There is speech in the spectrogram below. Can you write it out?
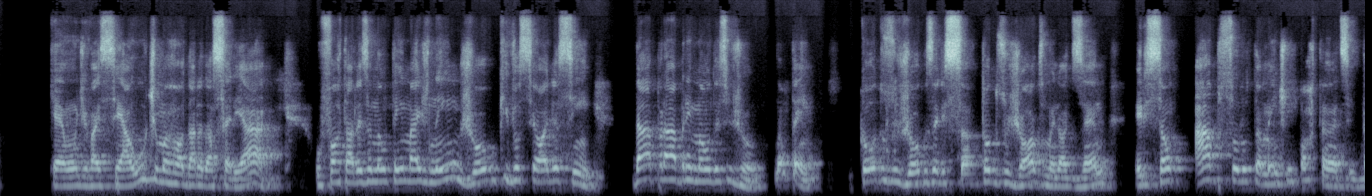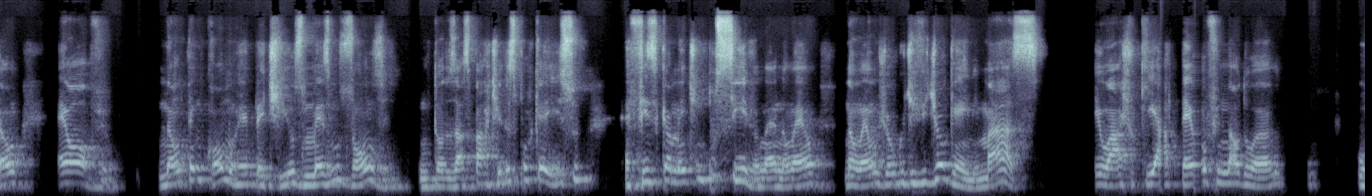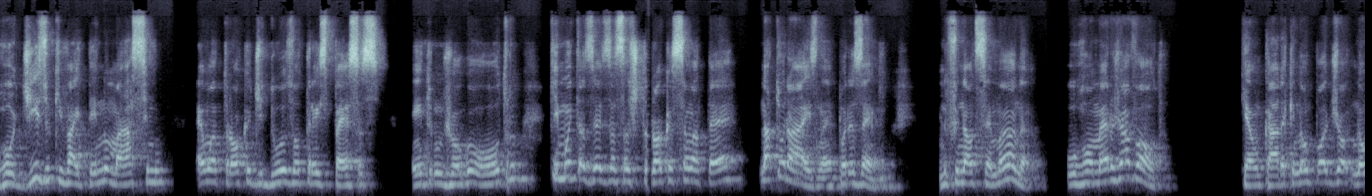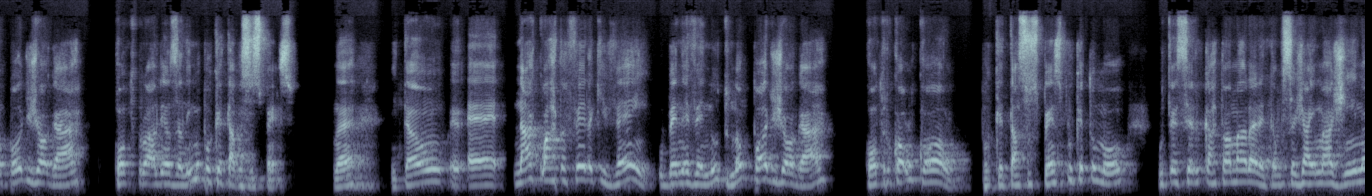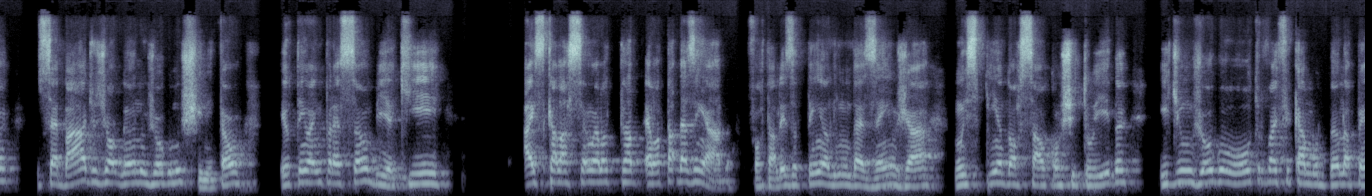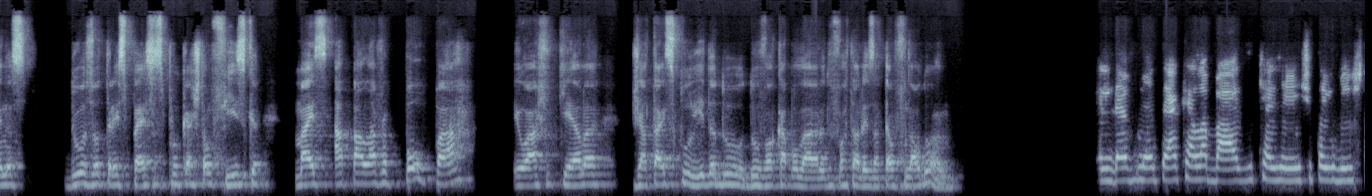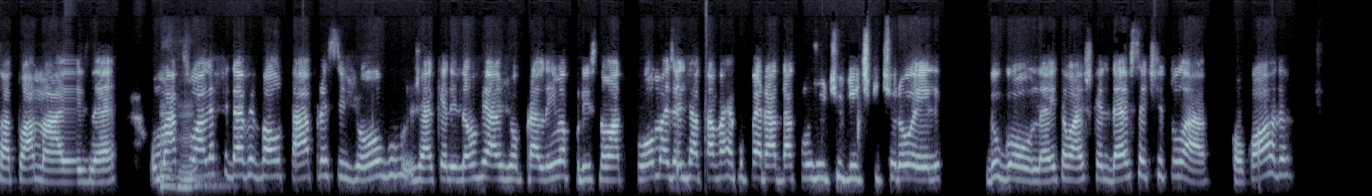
que é onde vai ser a última rodada da Série A, o Fortaleza não tem mais nenhum jogo que você olhe assim, dá para abrir mão desse jogo. Não tem. Todos os jogos, eles são, todos os jogos, melhor dizendo, eles são absolutamente importantes. Então, é óbvio, não tem como repetir os mesmos 11 em todas as partidas, porque isso é fisicamente impossível, né? Não é, não é um jogo de videogame, mas eu acho que até o final do ano, o rodízio que vai ter no máximo é uma troca de duas ou três peças entre um jogo ou outro, que muitas vezes essas trocas são até naturais, né? Por exemplo, no final de semana, o Romero já volta, que é um cara que não pode, não pode jogar contra o Alianza Lima porque estava suspenso, né? Então, é, na quarta-feira que vem, o Benevenuto não pode jogar contra o Colo-Colo, porque está suspenso porque tomou o terceiro cartão amarelo. Então, você já imagina o Sebadios jogando o jogo no Chile. Então, eu tenho a impressão, Bia, que a escalação ela tá, ela tá desenhada. Fortaleza tem ali um desenho já, uma espinha dorsal constituída e de um jogo ou outro vai ficar mudando apenas duas ou três peças por questão física, mas a palavra poupar, eu acho que ela já está excluída do, do vocabulário do Fortaleza até o final do ano. Ele deve manter aquela base que a gente tem visto atuar mais, né? O Max uhum. Wallace deve voltar para esse jogo, já que ele não viajou para Lima, por isso não atuou, mas ele já estava recuperado da conjuntivite que tirou ele do gol, né? Então acho que ele deve ser titular. Concorda?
